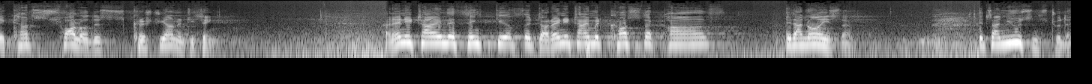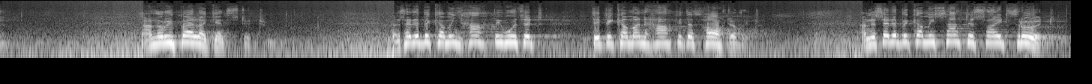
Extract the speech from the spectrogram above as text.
they can't swallow this Christianity thing. And any time they think of it, or any time it crosses their path, it annoys them. It's a nuisance to them. And they rebel against it. Instead of becoming happy with it, they become unhappy at the thought of it. And instead of becoming satisfied through it,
